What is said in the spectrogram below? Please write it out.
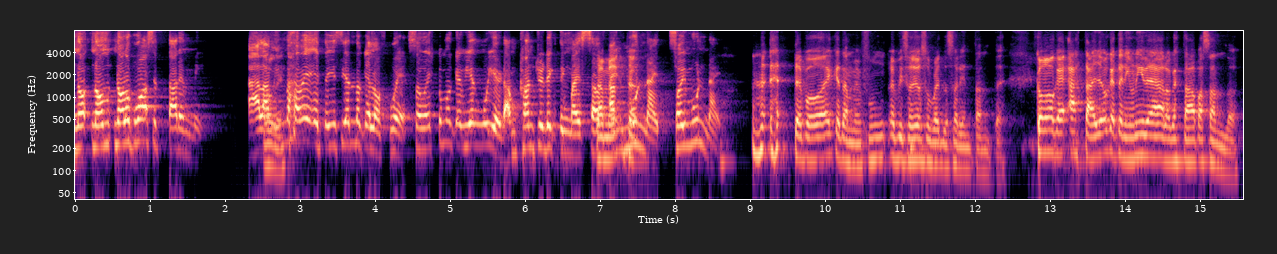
no, no, no lo puedo aceptar en mí. A la Ok. misma vez estoy diciendo que lo fue. So es como que bien weird. I'm contradicting myself. También- I'm Moon Knight. Soy Moon Knight. Te puedo decir que también fue un episodio súper desorientante. Como que hasta yo que tenía una idea de lo que estaba pasando.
